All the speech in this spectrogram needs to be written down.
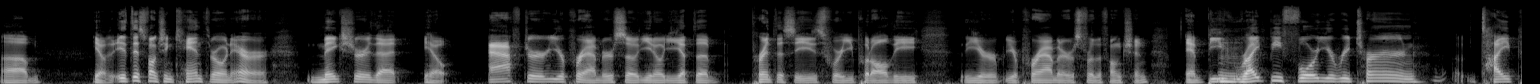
Um, you know if this function can throw an error make sure that you know after your parameters so you know you get the parentheses where you put all the your your parameters for the function and be mm right before your return type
